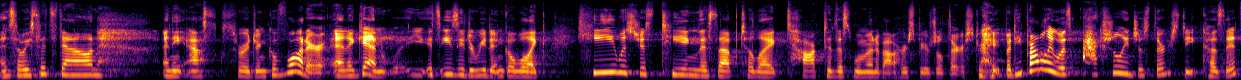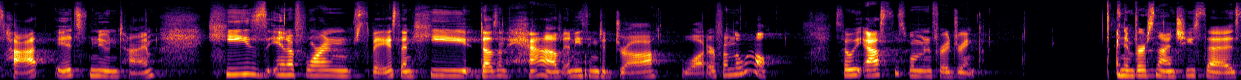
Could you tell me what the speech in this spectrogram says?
And so he sits down and he asks for a drink of water. And again, it's easy to read it and go, well, like, he was just teeing this up to like talk to this woman about her spiritual thirst, right? But he probably was actually just thirsty because it's hot, it's noontime. He's in a foreign space and he doesn't have anything to draw water from the well. So he asks this woman for a drink. And in verse 9, she says,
